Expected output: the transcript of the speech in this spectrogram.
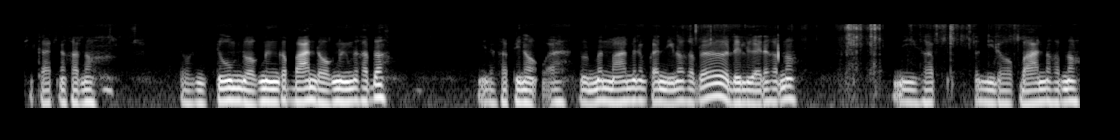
พิกัดนะครับเนาะดอกนี้ตูมดอกหนึ่งกับบานดอกหนึ่งนะครับเนาะนี่นะครับพี่น้องอะดุนมันมาไม่ทำกันอีกเนาะครับเด้อเรื่อยๆนะครับเนาะนี่ครับตัวนี้ดอกบานเนาะครับเนาะ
